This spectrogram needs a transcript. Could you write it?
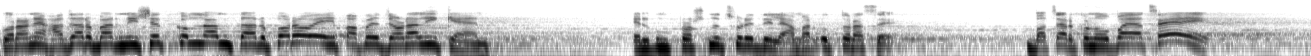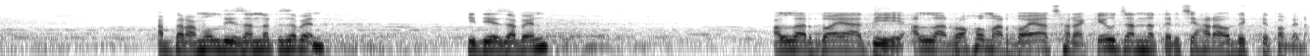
কোরআনে হাজার বার নিষেধ করলাম, তারপরেও এই পাপে জড়ালি কেন? এরকম প্রশ্ন ছুড়ে দিলে আমার উত্তর আছে। বাঁচার কোনো উপায় আছে? আপনার আমল দিয়ে জান্নাতে যাবেন? কি দিয়ে যাবেন? আল্লাহর দয়া দিয়ে, আল্লাহর রহম আর দয়া ছাড়া কেউ জান্নাতের চেহারাও দেখতে পাবে না।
